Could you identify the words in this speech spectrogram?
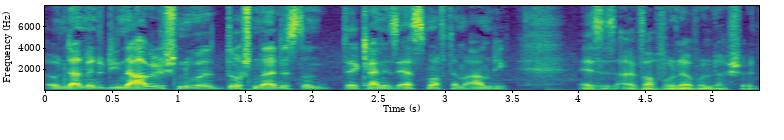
Und dann, wenn du die Nabelschnur durchschneidest und der Kleine das erste Mal auf deinem Arm liegt, es ist einfach wunder, wunderschön.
